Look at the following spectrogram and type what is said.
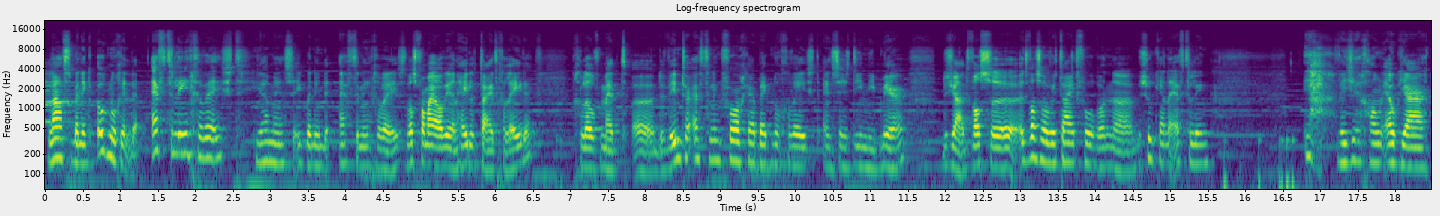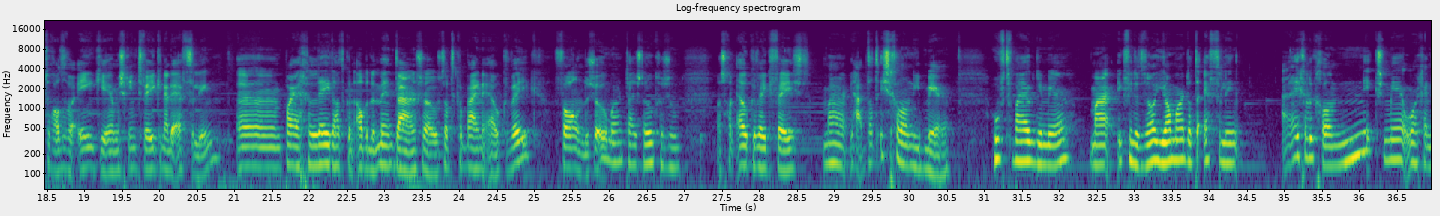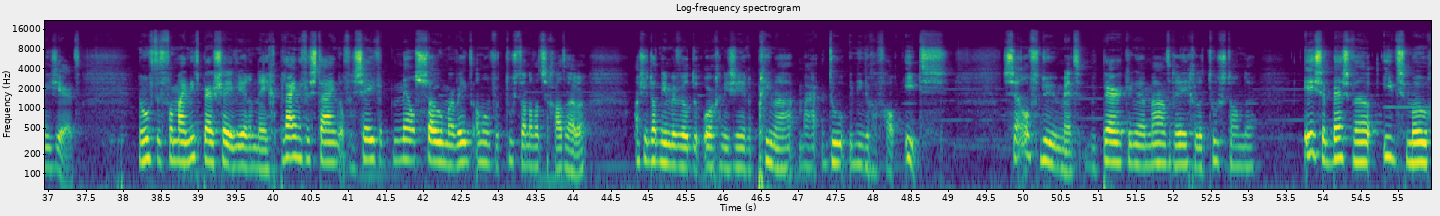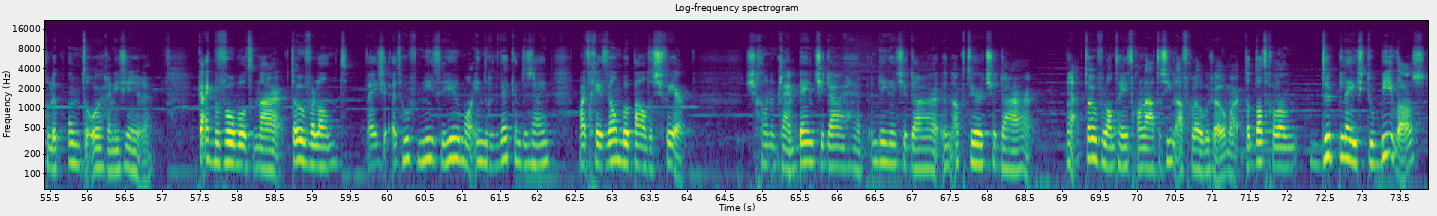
Laatst ben ik ook nog in de Efteling geweest. Ja mensen, ik ben in de Efteling geweest. Het was voor mij alweer een hele tijd geleden. Ik geloof met uh, de winter Efteling vorig jaar ben ik nog geweest. En sindsdien niet meer. Dus ja, het was, uh, het was alweer tijd voor een bezoekje aan de Efteling. Ja, weet je, gewoon elk jaar toch altijd wel één keer, misschien twee keer naar de Efteling. Uh, een paar jaar geleden had ik een abonnement daar en zo. Zat ik er bijna elke week. Vooral in de zomer, tijdens het hoogseizoen. Was gewoon elke week feest. Maar ja, dat is gewoon niet meer. Hoeft voor mij ook niet meer. Maar ik vind het wel jammer dat de Efteling eigenlijk gewoon niks meer organiseert. Dan hoeft het voor mij niet per se weer een negen pleinenfestijn of een zeven mijl zomer. Weet ik allemaal voor toestanden wat ze gehad hebben. Als je dat niet meer wilt organiseren, prima. Maar doe in ieder geval iets. Zelfs nu met beperkingen, maatregelen, toestanden, is er best wel iets mogelijk om te organiseren. Kijk bijvoorbeeld naar Toverland. Weet je, het hoeft niet helemaal indrukwekkend te zijn, maar het geeft wel een bepaalde sfeer. Als je gewoon een klein bandje daar hebt, een dingetje daar, een acteurtje daar. Ja, Toverland heeft gewoon laten zien afgelopen zomer dat dat gewoon de place to be was.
